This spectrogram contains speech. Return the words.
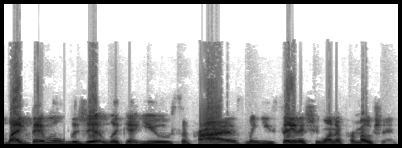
Like they will legit look at you surprised when you say that you want a promotion.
